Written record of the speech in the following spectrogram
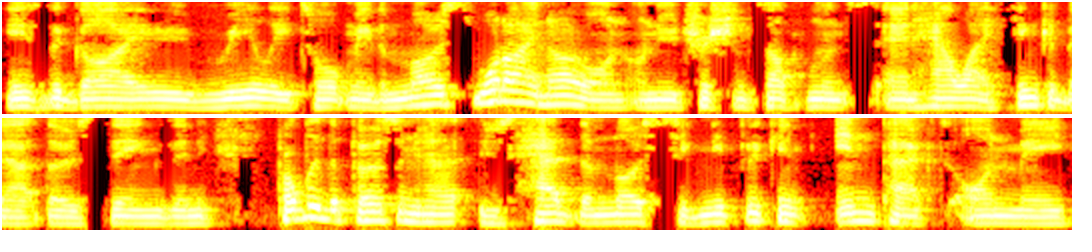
He's the guy who really taught me the most what I know on, on nutrition supplements and how I think about those things, and probably the person who ha- who's had the most significant impact on me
